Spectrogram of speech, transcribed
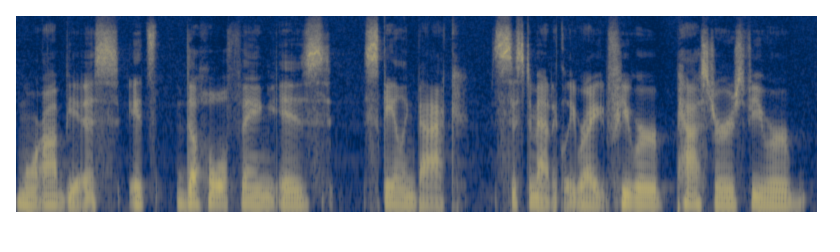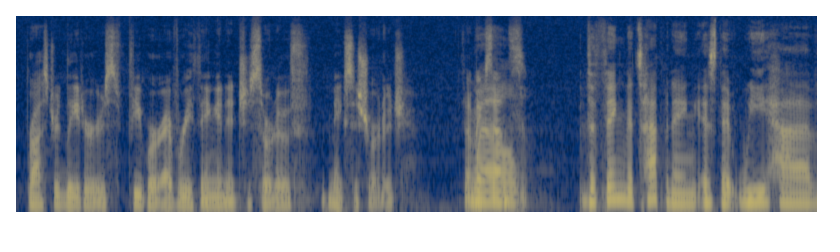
more obvious. It's the whole thing is scaling back systematically, right? Fewer pastors, fewer rostered leaders, fewer everything, and it just sort of makes a shortage. Does that make well, sense? The thing that's happening is that we have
